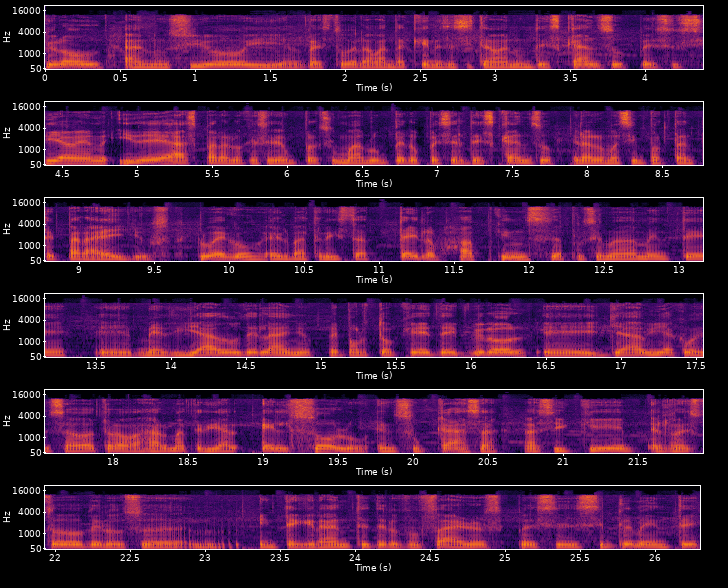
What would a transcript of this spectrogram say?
Grohl anunció y el resto de la banda que necesitaban un descanso. Pues sí habían ideas para lo que sería un próximo álbum, pero pues el descanso era lo más importante para ellos. Luego, el baterista Taylor Hopkins, aproximadamente eh, mediados del año, reportó que Dave Grohl eh, ya había comenzado a trabajar material él solo en su casa. Así que el resto de los uh, integrantes de los Foo Fighters pues eh, simplemente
